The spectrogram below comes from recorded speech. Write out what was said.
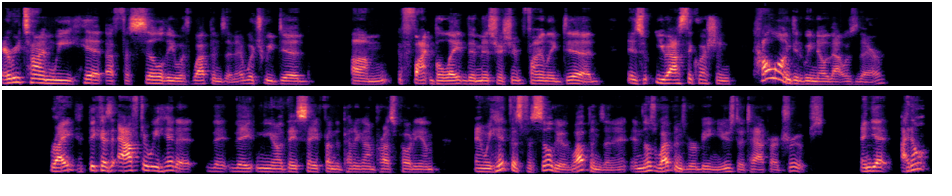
every time we hit a facility with weapons in it, which we did, um, fi- the administration finally did, is you ask the question, how long did we know that was there? Right? Because after we hit it, they, they you know they say from the Pentagon press podium, and we hit this facility with weapons in it, and those weapons were being used to attack our troops. And yet, I don't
